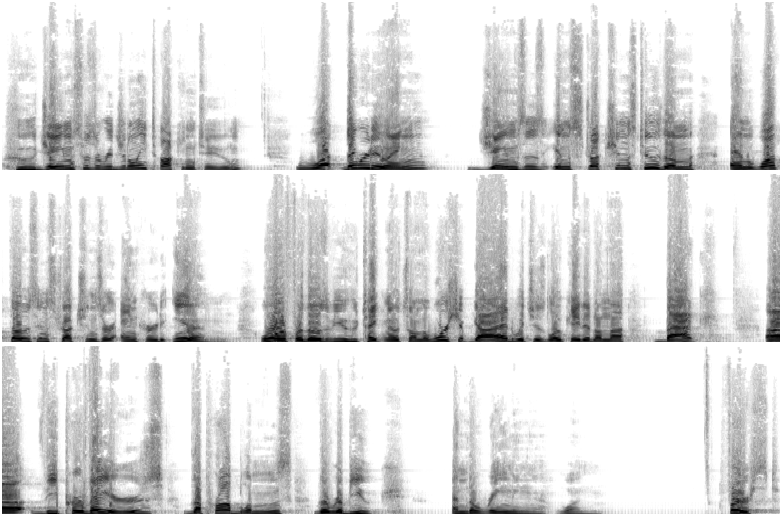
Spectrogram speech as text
who James was originally talking to, what they were doing, James's instructions to them, and what those instructions are anchored in. Or for those of you who take notes on the worship guide, which is located on the back, uh, the purveyors, the problems, the rebuke, and the reigning one. First,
